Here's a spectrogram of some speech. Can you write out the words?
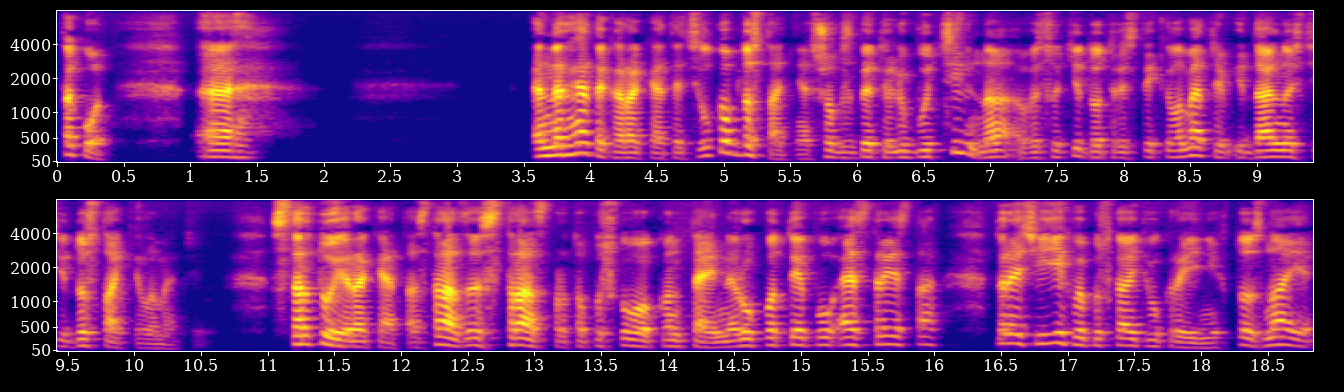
Так от. Е, енергетика ракети цілком достатня, щоб збити любу ціль на висоті до 30 км і дальності до 100 км. Стартує ракета з транс- з транспортно-пускового контейнеру по типу С-300. До речі, їх випускають в Україні. Хто знає,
